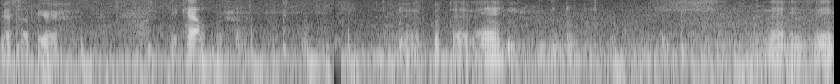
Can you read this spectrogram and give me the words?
mess up your your caliper. And put that in, and that is it.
